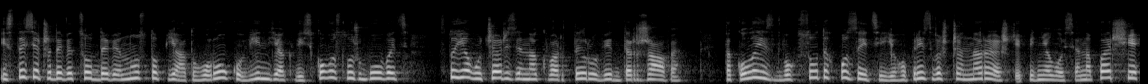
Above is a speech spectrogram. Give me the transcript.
Із 1995 року він, як військовослужбовець, стояв у черзі на квартиру від держави. Та коли із 200-х позицій його прізвище нарешті піднялося на перші,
